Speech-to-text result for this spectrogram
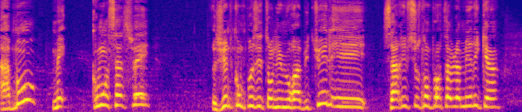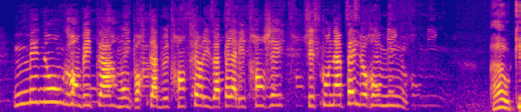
Ah bon Mais comment ça se fait Je viens de composer ton numéro habituel et ça arrive sur ton portable américain. Mais non, grand bêta, mon portable transfère les appels à l'étranger. C'est ce qu'on appelle le roaming. Ah ok,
